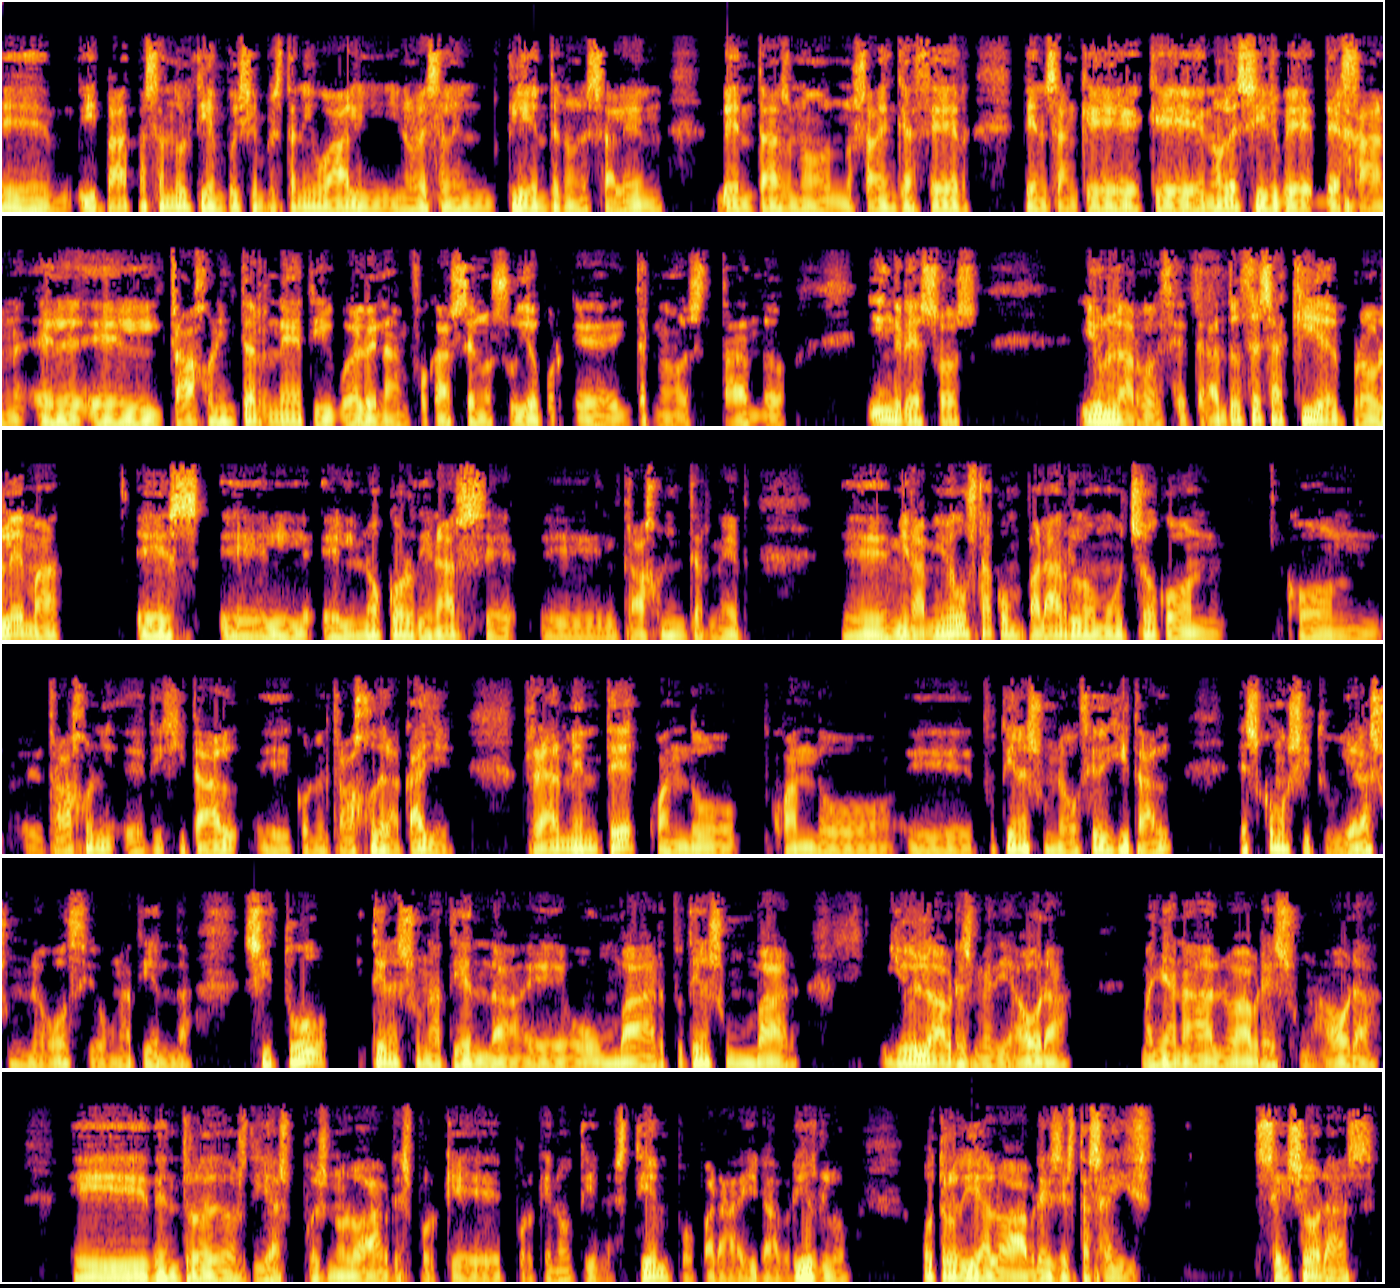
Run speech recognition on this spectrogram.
Eh, y va pasando el tiempo y siempre están igual y, no les salen clientes, no les salen ventas, no, no saben qué hacer, piensan que, que no les sirve, dejan el, el, trabajo en Internet y vuelven a enfocarse en lo suyo porque Internet no les está dando ingresos y un largo etcétera. Entonces aquí el problema es el, el no coordinarse eh, el trabajo en Internet. Eh, mira, a mí me gusta compararlo mucho con, con el trabajo eh, digital, eh, con el trabajo de la calle. Realmente, cuando, cuando eh, tú tienes un negocio digital, es como si tuvieras un negocio, una tienda. Si tú tienes una tienda eh, o un bar, tú tienes un bar y hoy lo abres media hora, mañana lo abres una hora, eh, dentro de dos días pues no lo abres porque, porque no tienes tiempo para ir a abrirlo. Otro día lo abres y estás ahí seis horas.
